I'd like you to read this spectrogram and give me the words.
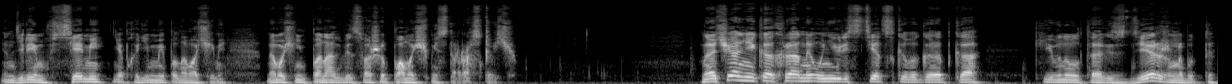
и наделим всеми необходимыми полномочиями. Нам очень понадобится ваша помощь, мистер Раскович. Начальник охраны университетского городка кивнул так сдержанно, будто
